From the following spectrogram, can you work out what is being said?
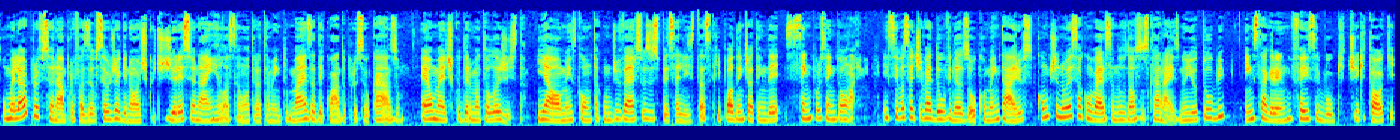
O melhor profissional para fazer o seu diagnóstico e te direcionar em relação ao tratamento mais adequado para o seu caso é o médico dermatologista. E a Homens conta com diversos especialistas que podem te atender 100% online. E se você tiver dúvidas ou comentários, continue essa conversa nos nossos canais no YouTube, Instagram, Facebook, TikTok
